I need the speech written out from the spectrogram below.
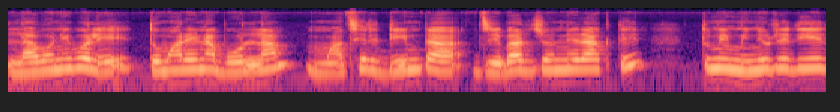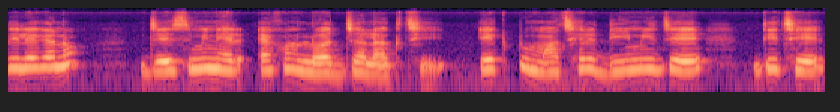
লাবণী বলে, তোমারে না বললাম মাছের ডিমটা যেবার জন্যে রাখতে তুমি মিনুরে দিয়ে দিলে কেন? জেসমিনের এখন লজ্জা লাগছে। একটু মাছের ডিমই যে দিছে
